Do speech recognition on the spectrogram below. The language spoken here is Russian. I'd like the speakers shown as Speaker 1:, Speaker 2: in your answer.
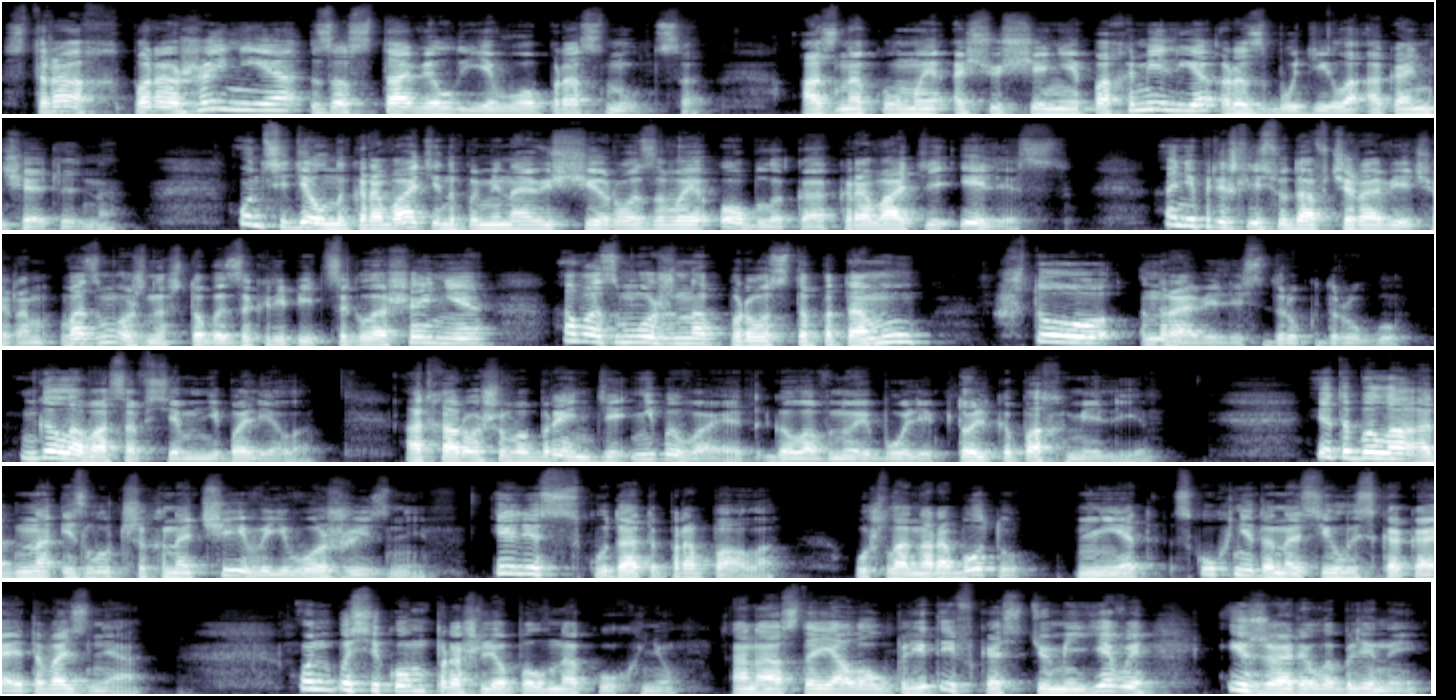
Speaker 1: Страх поражения заставил его проснуться, а знакомое ощущение похмелья разбудило окончательно. Он сидел на кровати, напоминающей розовое облако, кровати Элис. Они пришли сюда вчера вечером, возможно, чтобы закрепить соглашение, а возможно, просто потому, что нравились друг другу. Голова совсем не болела. От хорошего бренди не бывает головной боли, только похмелье. Это была одна из лучших ночей в его жизни. Элис куда-то пропала. Ушла на работу? Нет, с кухни доносилась какая-то возня. Он босиком прошлепал на кухню. Она стояла у плиты в костюме Евы и жарила блины.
